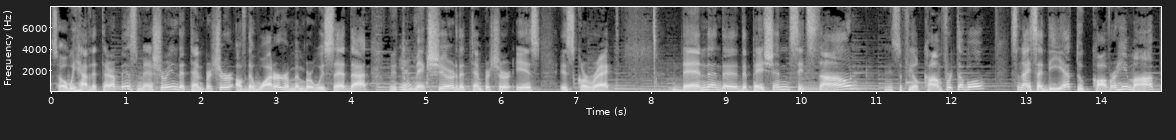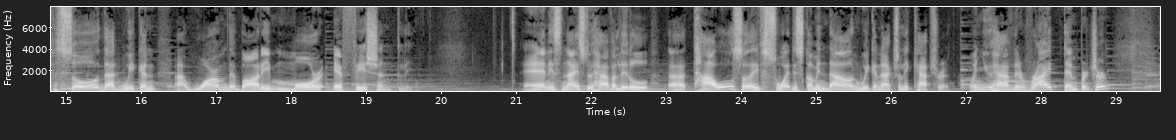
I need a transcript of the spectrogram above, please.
So we have the therapist measuring the temperature of the water. Remember we said that we need yes. to make sure the temperature is is correct. Then the, the patient sits down, needs to feel comfortable it's a nice idea to cover him up so that we can uh, warm the body more efficiently. And it's nice to have a little uh, towel so that if sweat is coming down, we can actually capture it. When you have the right temperature,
